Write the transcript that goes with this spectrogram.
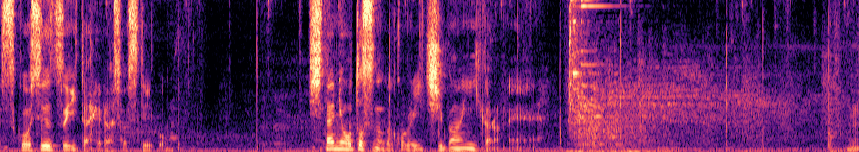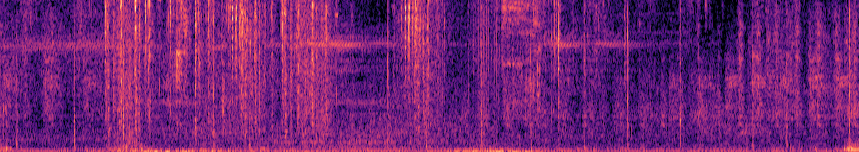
少しずつ板減らさせていこう。下に落とすのがこれ一番いいからねうーん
